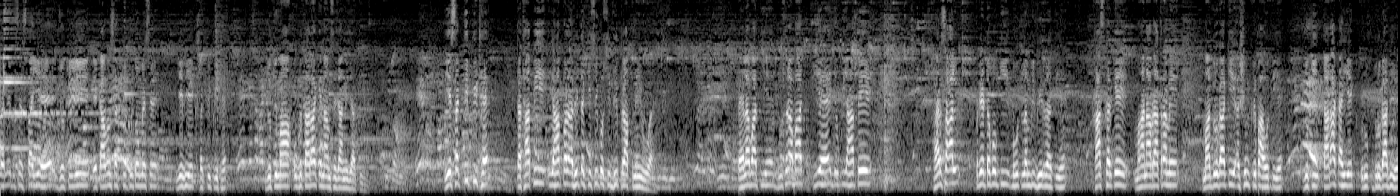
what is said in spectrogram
पहले विशेषता ये है, जो कि ये इक्यावन शक्तिपीठों में से ये भी एक शक्तिपीठ है, जो कि माँ उग्रतारा के नाम से जानी जाती है। ये शक्तिपीठ है, तथापि यहाँ पर अभी तक किसी को सिद्धि प्राप्त नहीं हुआ है। पहला बात ये है। दूसरा बात ये है, जो कि यहाँ पे हर साल पर्यटकों की बहुत लंबी भीड़ रहती है। खास करके महानवरात्रा में माँ दुर्गा की असीम कृपा होती है जो कि तारा का ही एक रूप दुर्गा भी है।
